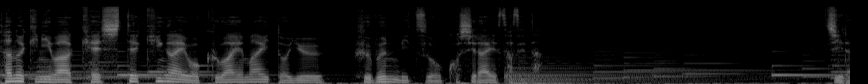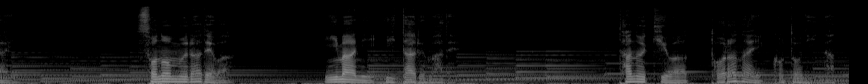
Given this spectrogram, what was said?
狸には決して危害を加えまいという不分律をこしらえさせた。地雷その村では今に至るまで狸は取らないことになった。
